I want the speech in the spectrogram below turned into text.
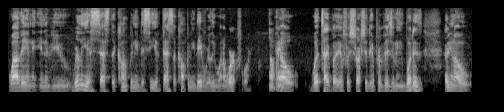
while they're in the interview, really assess the company to see if that's a company they really want to work for. Okay. You know, what type of infrastructure they're provisioning, what is, you know,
